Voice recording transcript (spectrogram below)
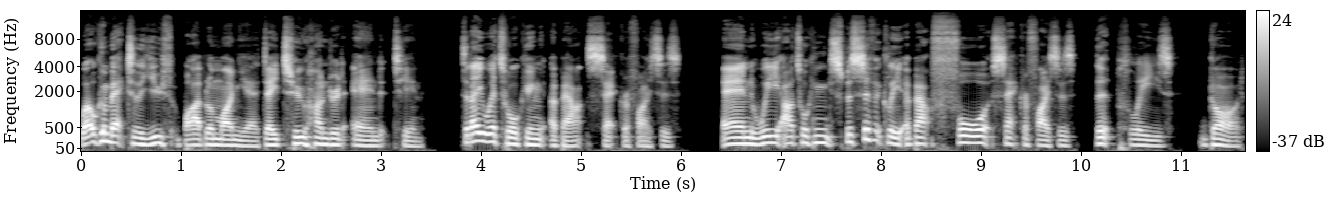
Welcome back to the Youth Bible in One Year, day 210. Today we're talking about sacrifices, and we are talking specifically about four sacrifices that please God.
